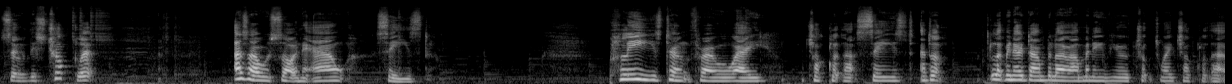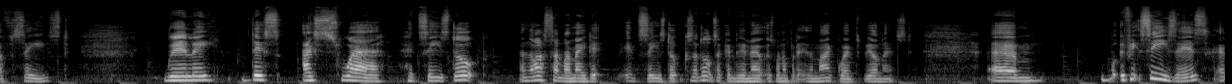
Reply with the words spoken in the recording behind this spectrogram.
So this chocolate, as I was sorting it out, seized. Please don't throw away chocolate that's seized. I don't. Let me know down below how many of you have chucked away chocolate that have seized. Really, this I swear had seized up, and the last time I made it, it seized up because I don't take any notice when I put it in the microwave. To be honest, um, but if it seizes uh,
